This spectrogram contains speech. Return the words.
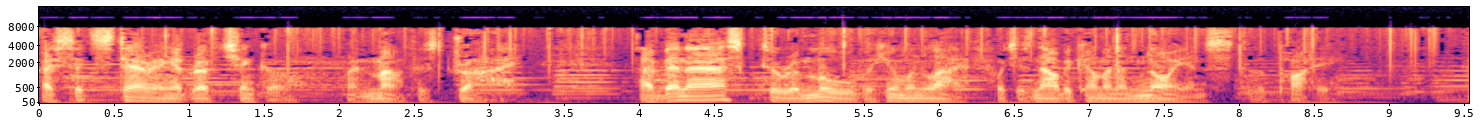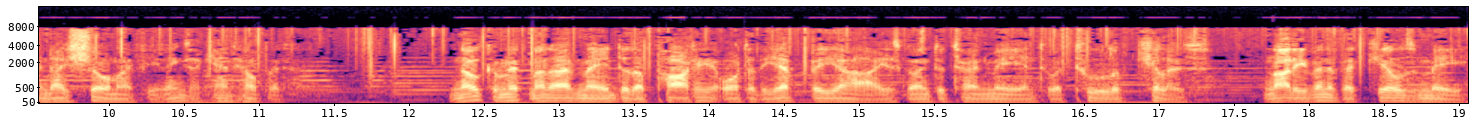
I sit staring at Revchenko. My mouth is dry. I've been asked to remove a human life, which has now become an annoyance to the party. And I show my feelings. I can't help it. No commitment I've made to the party or to the FBI is going to turn me into a tool of killers. Not even if it kills me.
